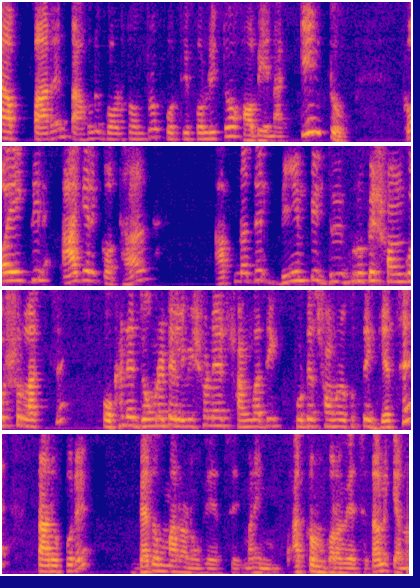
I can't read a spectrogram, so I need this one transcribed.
না পারেন, তাহলে গণতন্ত্র প্রতিফলিত হবে না। কিন্তু কয়েকদিন আগের কথা, আপনাদের বিএনপি দুই গ্রুপে সংঘর্ষ লাগছে। ওখানে যমুনা টেলিভিশনের সাংবাদিক ফুটেজ সংগ্রহ করতে গেছে, তার উপরে বেদম মারানো হয়েছে মানে আক্রমণ করা হয়েছে। তাহলে কেন?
